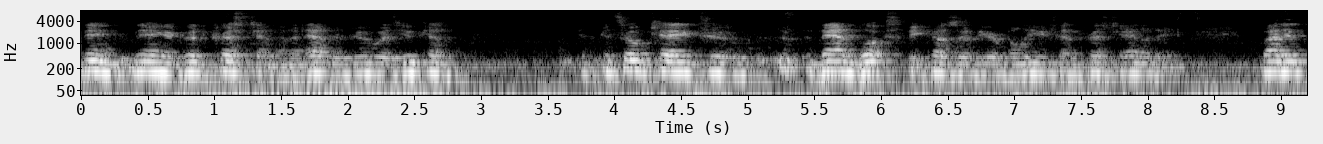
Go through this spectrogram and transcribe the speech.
being, being a good Christian, and it had to do with you can, it's okay to ban books because of your belief in Christianity. But it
